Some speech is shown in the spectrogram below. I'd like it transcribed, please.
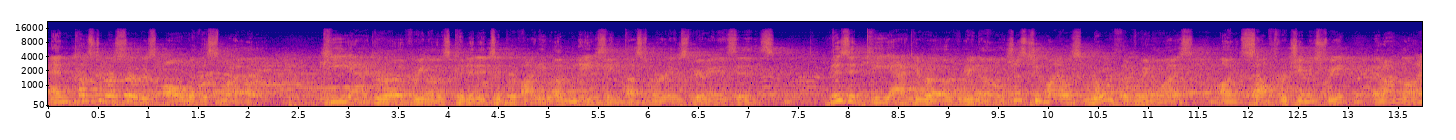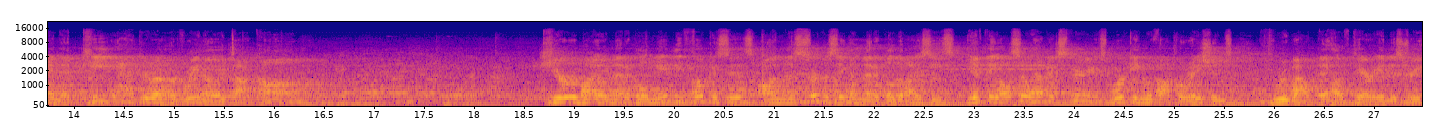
and customer service all with a smile. Key Acura of Reno is committed to providing amazing customer experiences. Visit Key Acura of Reno, just two miles north of Reno Ice, on South Virginia Street, and online at keyacuraofreno.com. Cure Biomedical mainly focuses on the servicing of medical devices, yet they also have experience working with operations throughout the healthcare industry.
